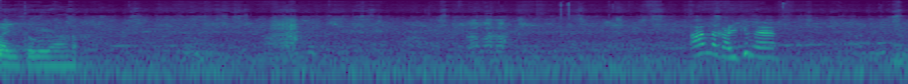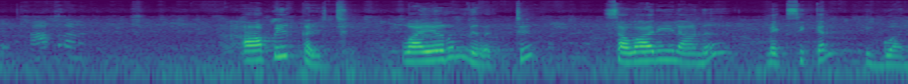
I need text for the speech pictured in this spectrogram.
കഴിക്കുകയാണ്. ആപ്പിൾ കഴിച്ച് വയറും നിറച്ച് സവാരിയിലാണ് മെക്സിക്കൻ ഇഗ്വാന.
